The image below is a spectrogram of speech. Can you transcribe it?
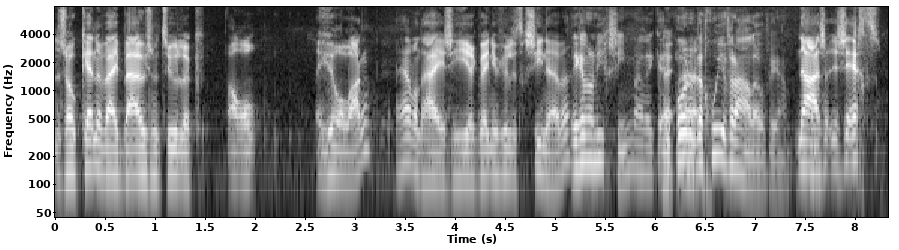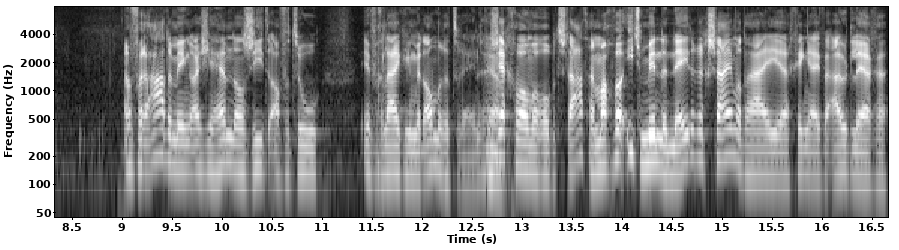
zo kennen wij Buis natuurlijk al heel lang. Hè, want hij is hier, ik weet niet of jullie het gezien hebben. Ik heb hem nog niet gezien, maar ik, hoorde Eh, er goede verhalen over. Ja. Nou, het is echt een verademing als je hem dan ziet af en toe in vergelijking met andere trainers. Hij Ja. zegt gewoon waarop het staat. Hij mag wel iets minder nederig zijn, want hij eh, ging even uitleggen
